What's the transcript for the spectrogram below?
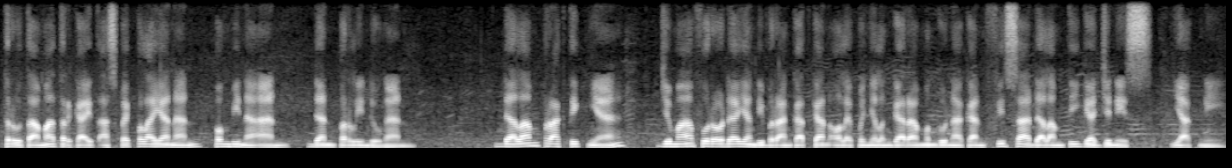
terutama terkait aspek pelayanan, pembinaan, dan perlindungan. Dalam praktiknya, jemaah furoda yang diberangkatkan oleh penyelenggara menggunakan visa dalam tiga jenis, yakni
